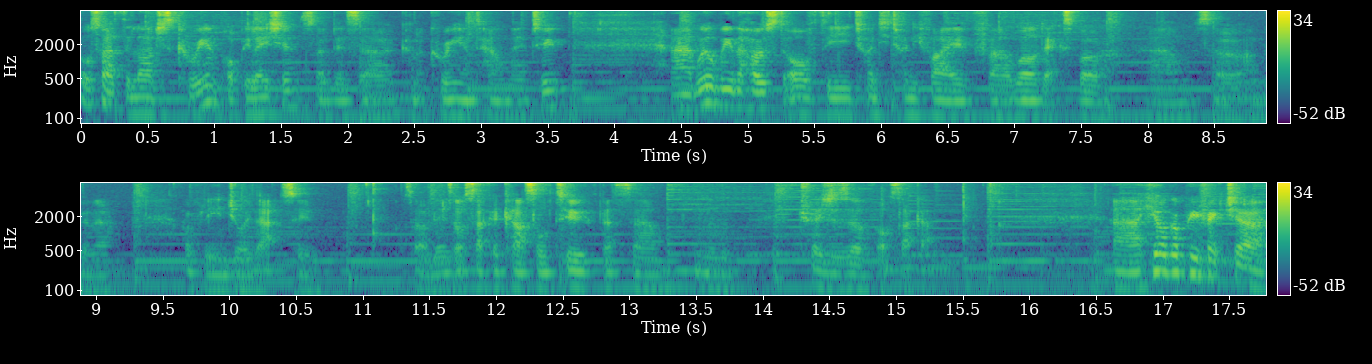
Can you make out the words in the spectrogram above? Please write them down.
Also has the largest Korean population, so there's a kind of Korean town there too. And we'll be the host of the 2025 uh, World Expo, um, so I'm gonna hopefully enjoy that soon. So there's Osaka Castle too. That's uh, one of the treasures of Osaka. Uh, Hyogo Prefecture,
